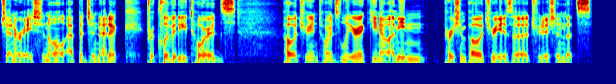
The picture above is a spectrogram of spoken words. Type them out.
generational epigenetic proclivity towards poetry and towards lyric. You know, I mean, Persian poetry is a tradition that's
